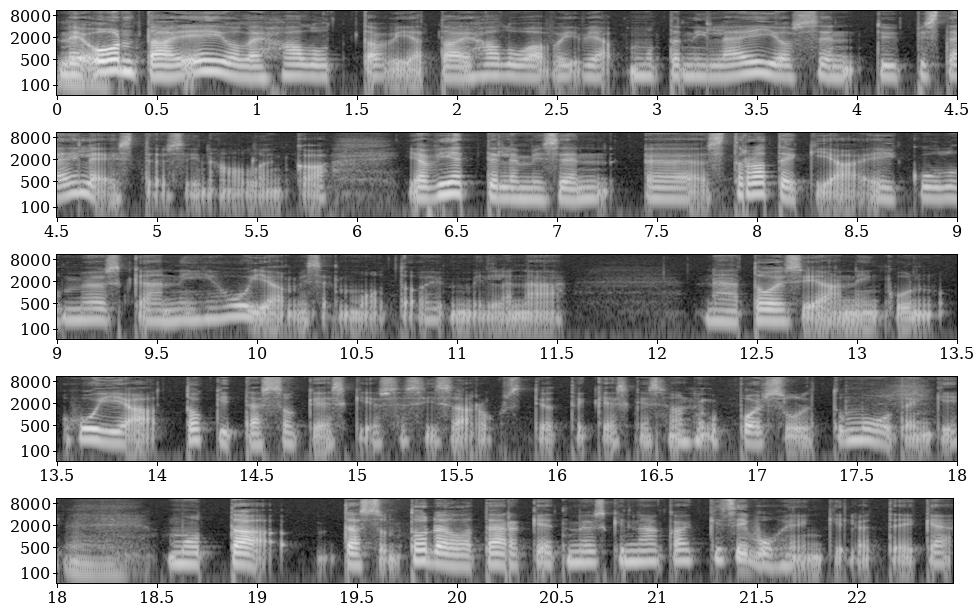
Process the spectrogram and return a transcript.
Ne joo. on tai ei ole haluttavia tai haluavia, mutta niillä ei ole sen tyyppistä eleistöä siinä ollenkaan. Ja viettelemisen ö, strategia ei kuulu myöskään niihin huijaamisen muotoihin, millä nämä nämä toisiaan niin kuin huijaa. Toki tässä on keskiössä sisarukset, joiden kesken se on niin kuin poissuljettu muutenkin. Mm. Mutta tässä on todella tärkeät myöskin nämä kaikki sivuhenkilöt, eikä,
